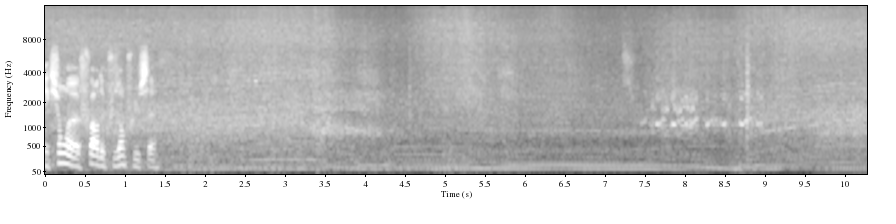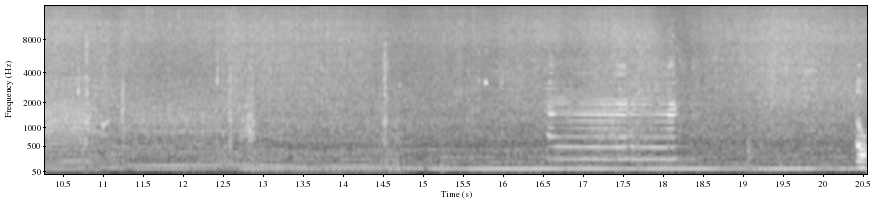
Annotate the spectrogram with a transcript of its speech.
Euh, foire de plus en plus. Oh.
